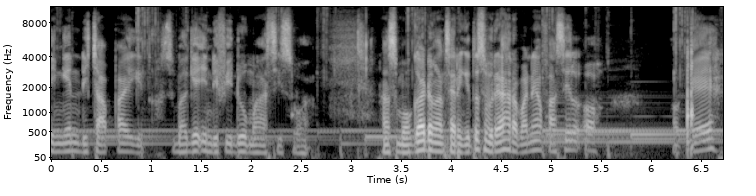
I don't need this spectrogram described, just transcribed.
ingin dicapai gitu sebagai individu mahasiswa. Nah semoga dengan sharing itu sebenarnya harapannya Fasil, oh oke okay,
